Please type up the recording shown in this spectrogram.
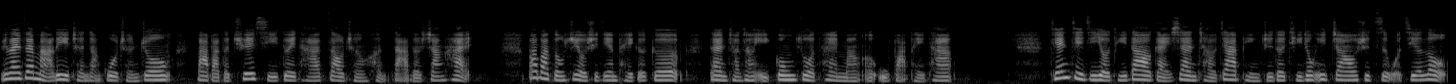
原来，在玛丽成长过程中，爸爸的缺席对她造成很大的伤害。爸爸总是有时间陪哥哥，但常常以工作太忙而无法陪她。前几集有提到，改善吵架品质的其中一招是自我揭露，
